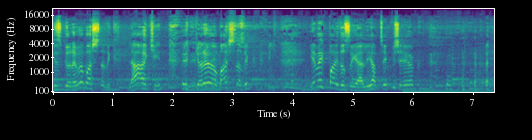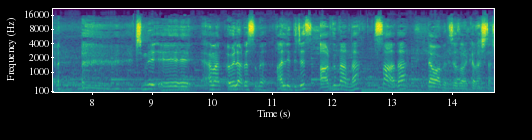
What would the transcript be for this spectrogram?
Biz göreve başladık. Lakin göreve başladık. Yemek paydası geldi. Yapacak bir şey yok. Şimdi e, hemen öğle arasını halledeceğiz. Ardından da sağda devam edeceğiz arkadaşlar.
